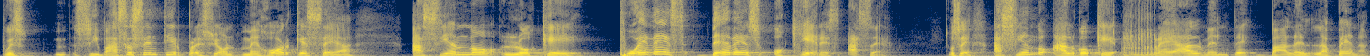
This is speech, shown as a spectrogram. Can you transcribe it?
pues si vas a sentir presión, mejor que sea haciendo lo que puedes, debes o quieres hacer. O sea, haciendo algo que realmente vale la pena.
